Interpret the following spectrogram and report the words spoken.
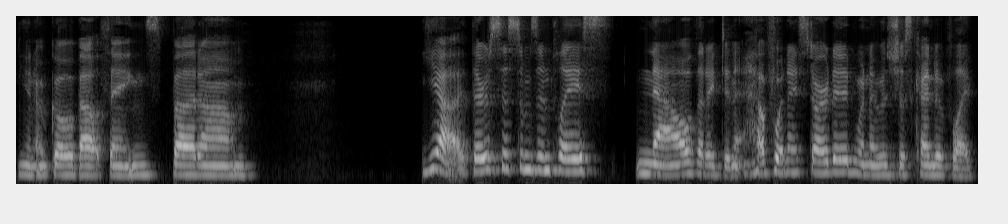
you know, go about things. But um yeah, there's systems in place now that I didn't have when I started, when I was just kind of like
